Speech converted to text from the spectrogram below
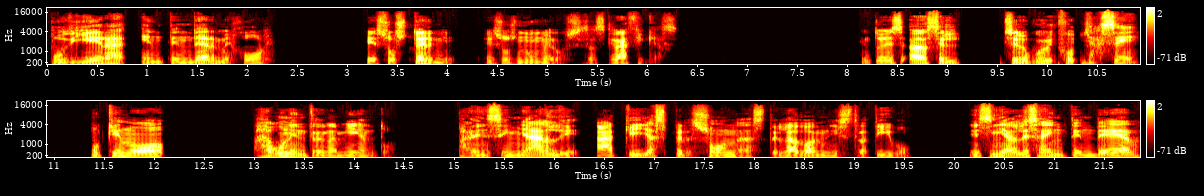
pudiera entender mejor esos términos, esos números, esas gráficas. Entonces uh, se, se le ocurrió, dijo, ya sé, ¿por qué no hago un entrenamiento para enseñarle a aquellas personas del lado administrativo, enseñarles a entender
